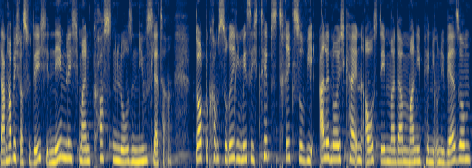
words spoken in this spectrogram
dann habe ich was für dich, nämlich meinen kostenlosen Newsletter. Dort bekommst du regelmäßig Tipps, Tricks sowie alle Neuigkeiten aus dem Madame Moneypenny Universum,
